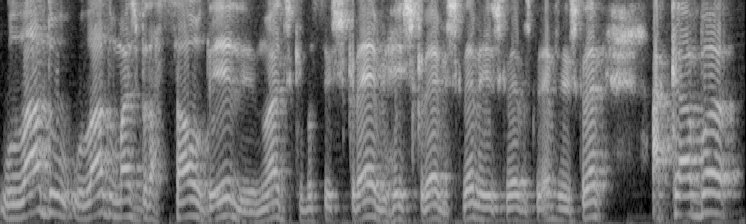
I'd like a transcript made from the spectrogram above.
o lado o lado mais braçal dele, não é de que você escreve, reescreve, escreve, reescreve, escreve, reescreve, acaba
